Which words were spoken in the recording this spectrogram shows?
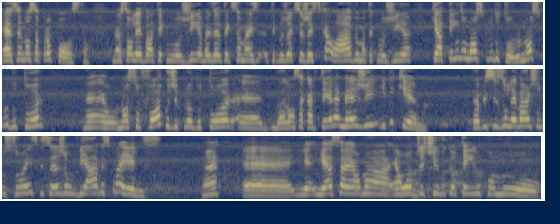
essa é a nossa proposta. Não é só levar a tecnologia, mas ela tem que ser uma tecnologia que seja escalável, uma tecnologia que atenda o nosso produtor. O nosso produtor, né, o nosso foco de produtor é, da nossa carteira é médio e pequeno. Então eu preciso levar soluções que sejam viáveis para eles. Né? É, e, e, essa é, uma, é um objetivo que eu tenho como,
